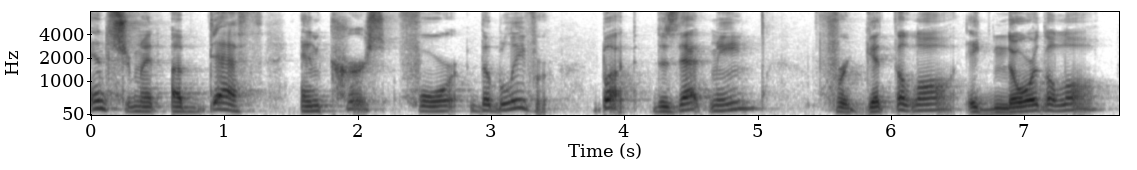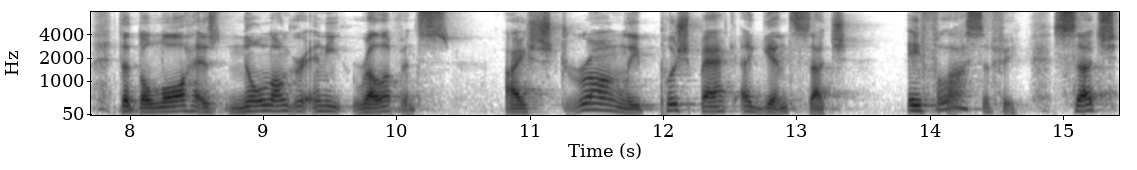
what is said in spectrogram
instrument of death and curse for the believer. But does that mean forget the law, ignore the law, that the law has no longer any relevance? I strongly push back against such a philosophy, such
